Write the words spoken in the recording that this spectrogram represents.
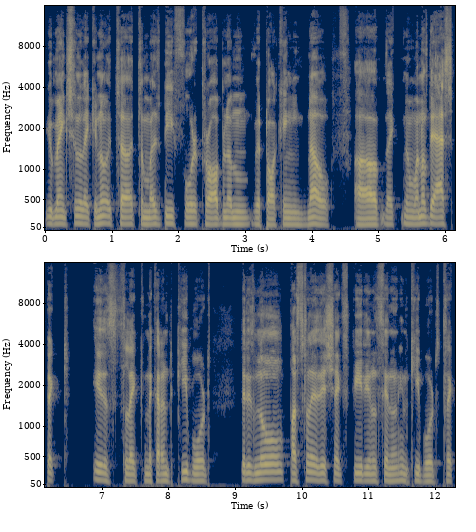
you mentioned, like you know, it's a it's a multi-fold problem we're talking now. Uh, like you know, one of the aspect is like in the current keyboard, there is no personalization experience in in keyboards. Like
